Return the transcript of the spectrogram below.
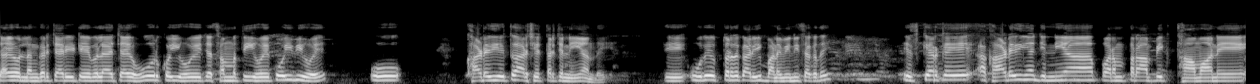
ਚਾਹੇ ਉਹ ਲੰਗਰ ਚੈਰੀਟੇਬਲ ਹੈ, ਚਾਹੇ ਹੋਰ ਕੋਈ ਹੋਏ ਚਾਹੇ ਸੰਮਤੀ ਹੋਏ, ਕੋਈ ਵੀ ਹੋਏ, ਉਹ ਖਾੜੇ ਦੀ ਧਾਰ ਖੇਤਰ 'ਚ ਨਹੀਂ ਆਉਂਦੇ। ਤੇ ਉਹਦੇ ਉੱਤਰਾਧਿਕਾਰੀ ਬਣ ਵੀ ਨਹੀਂ ਸਕਦੇ। ਇਸ ਕਰਕੇ ਅਖਾੜੇ ਦੀਆਂ ਜਿੰਨੀਆਂ ਪਰੰਪਰਾਪਿਕ ਥਾਵਾਂ ਨੇ,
